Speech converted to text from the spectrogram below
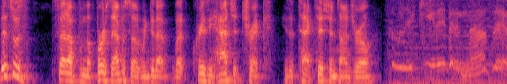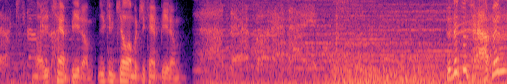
This was set up from the first episode when he did that, that crazy hatchet trick. He's a tactician, Tanjiro. No, you can't beat him. You can kill him, but you can't beat him. Did this just happen?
